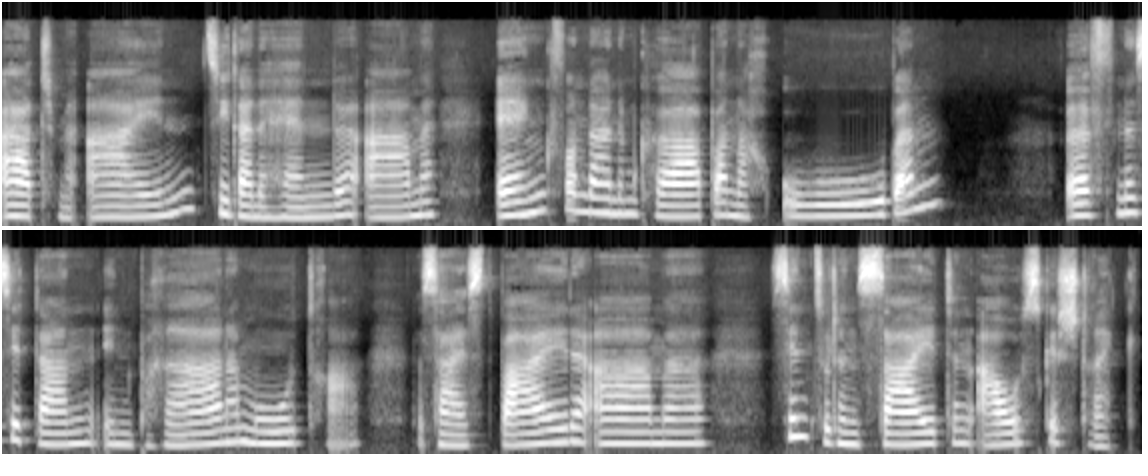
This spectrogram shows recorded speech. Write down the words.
Atme ein, zieh deine Hände, Arme eng von deinem Körper nach oben, öffne sie dann in Prana Mudra, das heißt, beide Arme sind zu den Seiten ausgestreckt.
